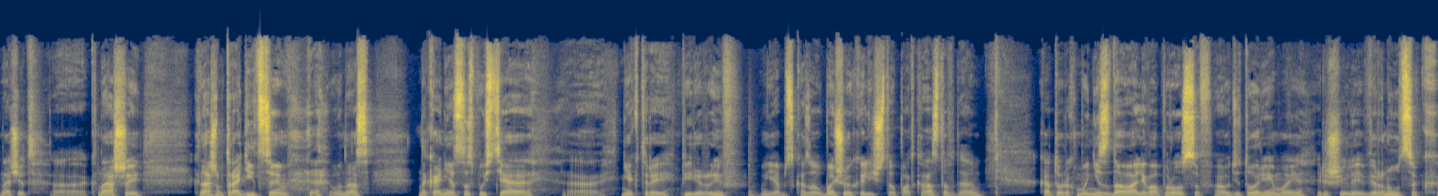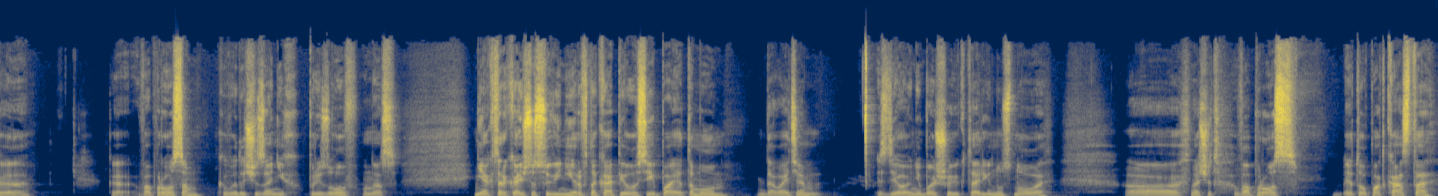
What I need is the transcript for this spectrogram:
значит, э, к нашей к нашим традициям у нас наконец-то спустя э, некоторый перерыв, я бы сказал, большое количество подкастов, да, которых мы не задавали вопросов аудитории, мы решили вернуться к, к вопросам, к выдаче за них призов. У нас некоторое количество сувениров накопилось, и поэтому давайте сделаем небольшую викторину снова. Э, значит, вопрос этого подкаста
